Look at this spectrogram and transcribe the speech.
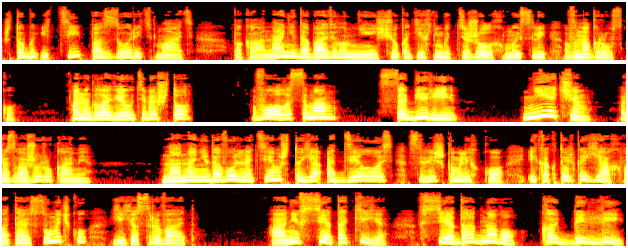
чтобы идти позорить мать, пока она не добавила мне еще каких-нибудь тяжелых мыслей в нагрузку. А на голове у тебя что? Волосы, мам. Собери. Нечем, развожу руками. Но она недовольна тем, что я отделалась слишком легко, и как только я хватаю сумочку, ее срывает. А они все такие, все до одного, кобели.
